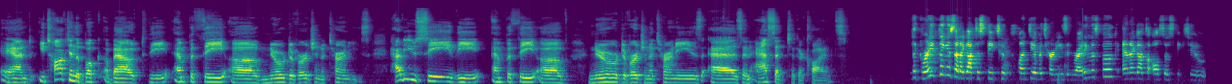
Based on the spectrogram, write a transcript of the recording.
and you talked in the book about the empathy of neurodivergent attorneys. How do you see the empathy of neurodivergent attorneys as an asset to their clients? The great thing is that I got to speak to plenty of attorneys in writing this book, and I got to also speak to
